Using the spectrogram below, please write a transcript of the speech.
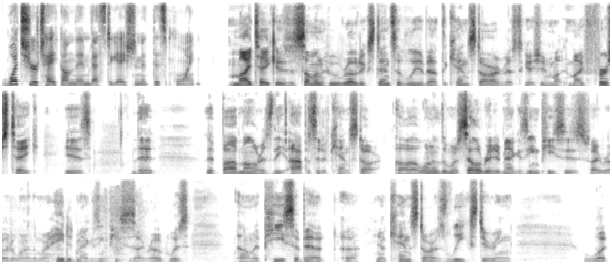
What's your take on the investigation at this point? my take is as someone who wrote extensively about the Ken Starr investigation. My, my first take is that that Bob Mueller is the opposite of Ken Starr. Uh, one of the more celebrated magazine pieces I wrote, or one of the more hated magazine pieces I wrote, was um, a piece about uh, you know Ken Starr's leaks during what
